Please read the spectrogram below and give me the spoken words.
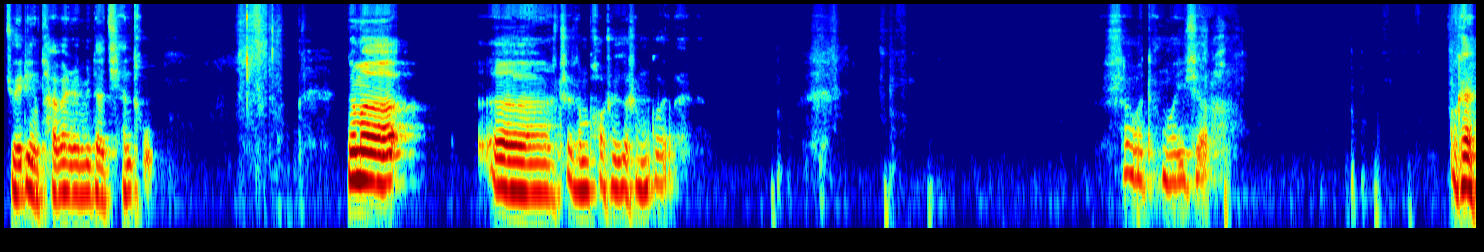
决定台湾人民的前途。那么，呃，这怎么跑出一个什么鬼来？稍微等我一下啊。OK，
